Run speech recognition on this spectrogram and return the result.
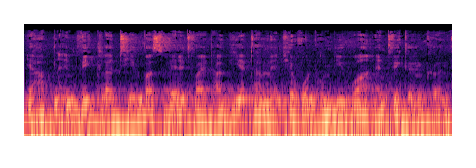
ihr habt ein Entwicklerteam, was weltweit agiert, damit ihr rund um die Uhr entwickeln könnt.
